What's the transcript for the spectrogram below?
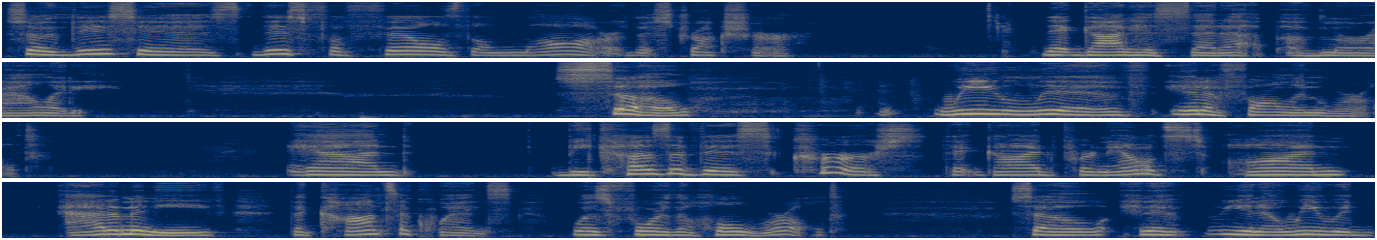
So this is this fulfills the law or the structure that God has set up of morality. So we live in a fallen world. And because of this curse that God pronounced on Adam and Eve, the consequence was for the whole world. So, and if, you know, we would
